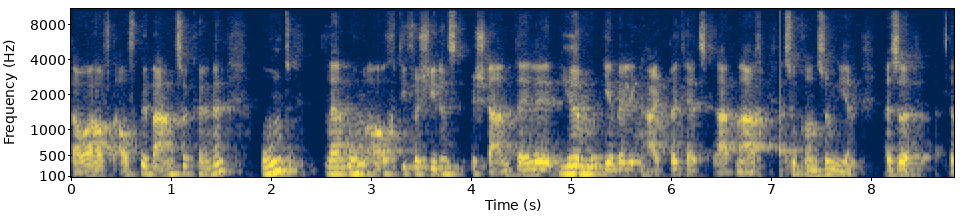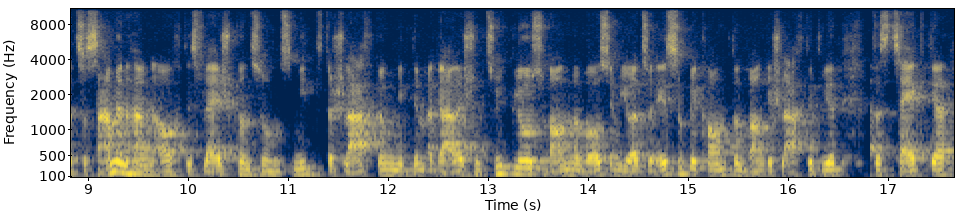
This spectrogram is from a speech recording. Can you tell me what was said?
dauerhaft aufbewahren zu können und um auch die verschiedensten Bestandteile ihrem jeweiligen Haltbarkeitsgrad nach zu konsumieren. Also der Zusammenhang auch des Fleischkonsums mit der Schlachtung, mit dem agarischen Zyklus, wann man was im Jahr zu essen bekommt und wann geschlachtet wird, das zeigt ja,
